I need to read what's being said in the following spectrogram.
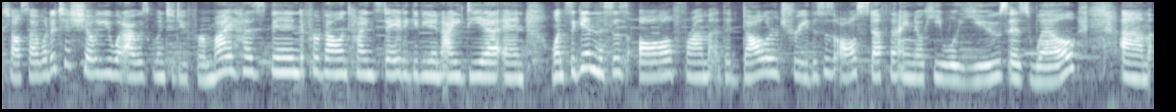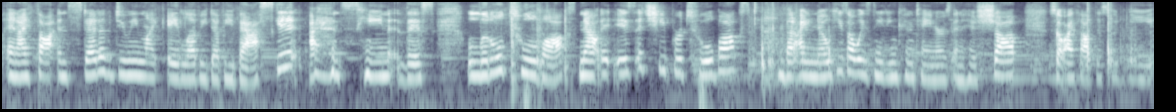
right, y'all, so I wanted to show you what I was going to do for my husband for Valentine's Day to give you an idea. And once again, this is all from the Dollar Tree. This is all stuff that I know he will use as well. Um, and I thought instead of doing like a lovey-dovey basket, I had seen this little toolbox. Now it is a cheaper toolbox, but I know he's always needing containers in his shop. So I thought this would be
